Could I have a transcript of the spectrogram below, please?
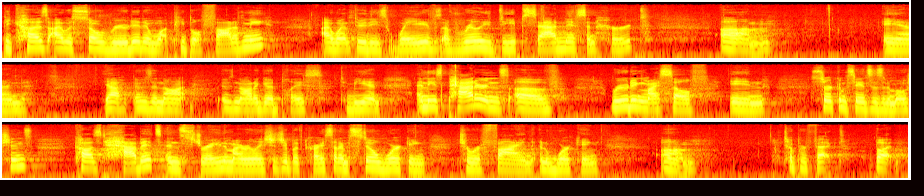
because I was so rooted in what people thought of me, I went through these waves of really deep sadness and hurt. Um, and yeah, it was a not it was not a good place to be in. And these patterns of rooting myself in circumstances and emotions caused habits and strain in my relationship with Christ that I'm still working to refine and working um, to perfect. But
